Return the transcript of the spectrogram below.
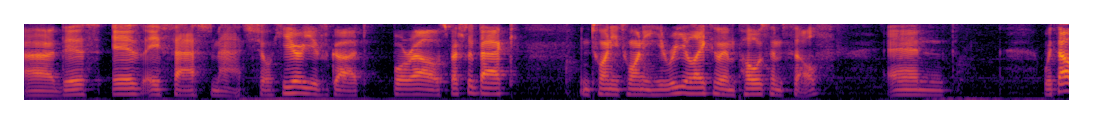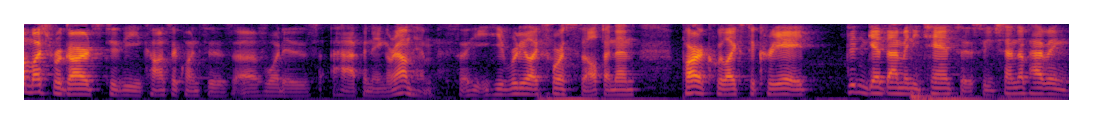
Uh, this is a fast match. So here you've got Borel, especially back in 2020, he really liked to impose himself and without much regards to the consequences of what is happening around him. So he, he really likes for himself. And then Park, who likes to create, didn't get that many chances. So you just end up having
